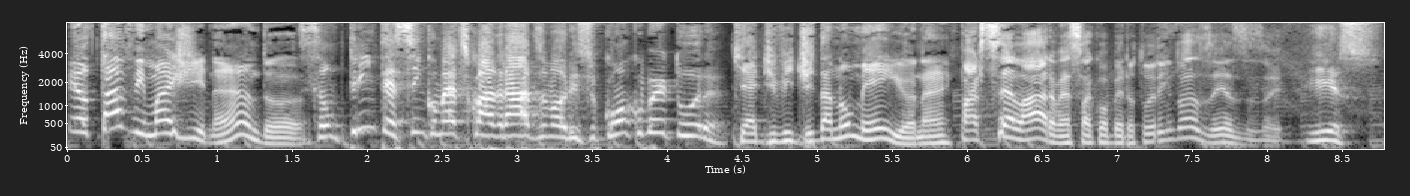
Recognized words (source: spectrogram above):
Eu tava imaginando São 35 metros quadrados, Maurício, com a cobertura. que é dividida no meio, né? Parcelaram essa cobertura em duas vezes aí. Isso.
